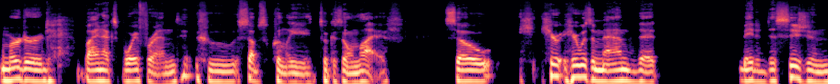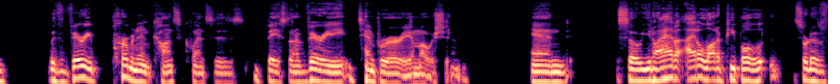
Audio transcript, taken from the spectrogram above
murdered by an ex-boyfriend who subsequently took his own life. So here, here was a man that made a decision with very permanent consequences based on a very temporary emotion. And so, you know, I had, I had a lot of people sort of,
